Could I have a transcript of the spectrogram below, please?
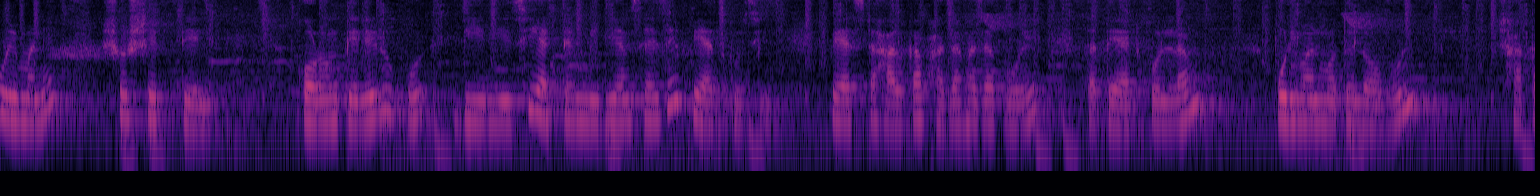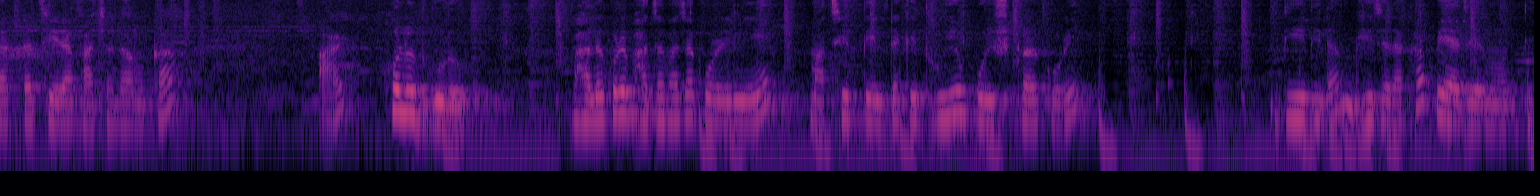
পরিমাণে সর্ষের তেল। গরম তেলের উপর দিয়ে দিয়েছি একটা মিডিয়াম সাইজের পেঁয়াজ কুচি। পেঁয়াজটা হালকা ভাজা ভাজা করে তাতে অ্যাড করলাম পরিমাণ মতো লবণ, সাত আটটা চেরা কাঁচা লঙ্কা আর হলুদ গুঁড়ো। ভালো করে ভাজা ভাজা করে নিয়ে মাছের তেলটাকে ধুয়ে পরিষ্কার করে দিয়ে দিলাম ভেজে রাখা পেঁয়াজের মধ্যে।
